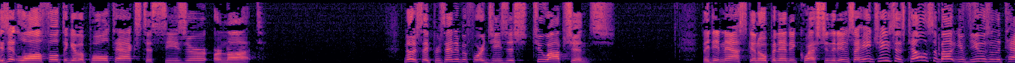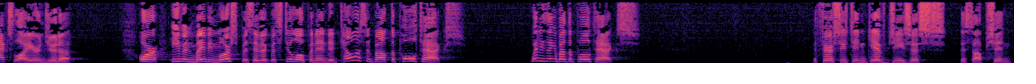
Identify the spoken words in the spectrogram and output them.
Is it lawful to give a poll tax to Caesar or not? Notice they presented before Jesus two options. They didn't ask an open ended question. They didn't say, Hey, Jesus, tell us about your views on the tax law here in Judah. Or even maybe more specific, but still open ended, tell us about the poll tax. What do you think about the poll tax? The Pharisees didn't give Jesus this option.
